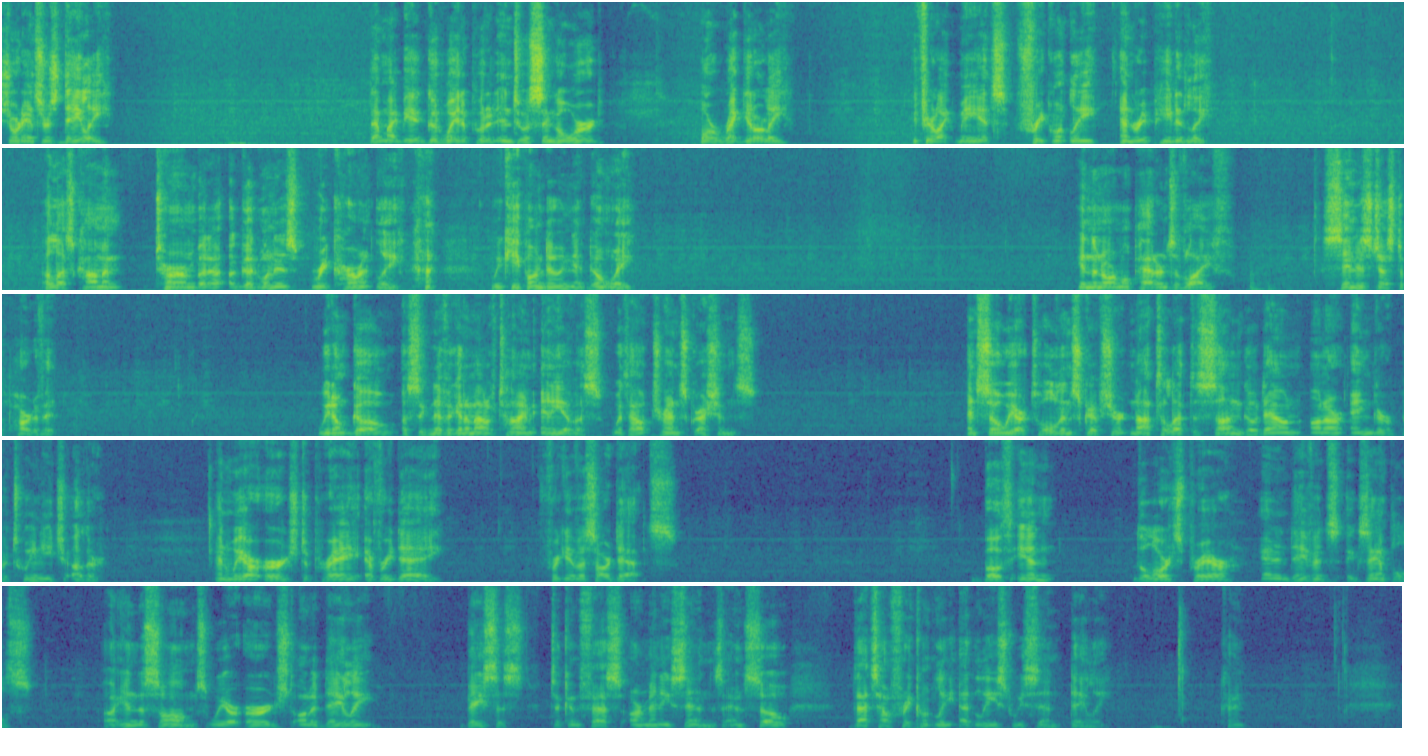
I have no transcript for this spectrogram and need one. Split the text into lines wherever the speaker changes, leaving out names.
Short answer is daily. That might be a good way to put it into a single word. Or regularly. If you're like me, it's frequently and repeatedly. A less common term, but a, a good one is recurrently. we keep on doing it, don't we? In the normal patterns of life, sin is just a part of it. We don't go a significant amount of time, any of us, without transgressions. And so we are told in Scripture not to let the sun go down on our anger between each other. And we are urged to pray every day, forgive us our debts. Both in the Lord's Prayer and in David's examples uh, in the Psalms, we are urged on a daily basis to confess our many sins. And so that's how frequently, at least, we sin daily. Okay?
